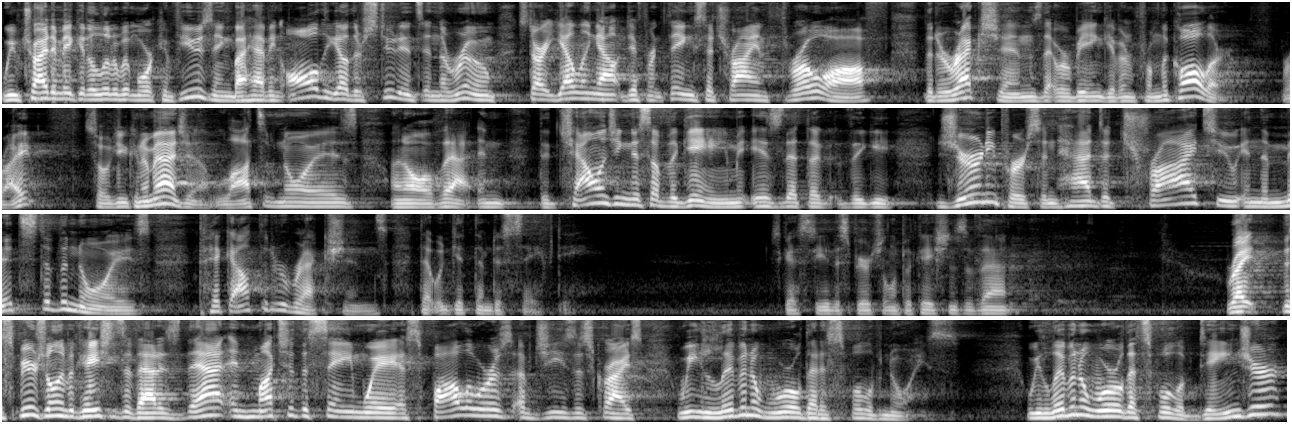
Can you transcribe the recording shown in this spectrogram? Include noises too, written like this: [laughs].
We've tried to make it a little bit more confusing by having all the other students in the room start yelling out different things to try and throw off the directions that were being given from the caller, right? So you can imagine lots of noise and all of that. And the challengingness of the game is that the, the journey person had to try to, in the midst of the noise, pick out the directions that would get them to safety. You guys see the spiritual implications of that? Right? The spiritual implications of that is that, in much of the same way, as followers of Jesus Christ, we live in a world that is full of noise. We live in a world that's full of danger,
